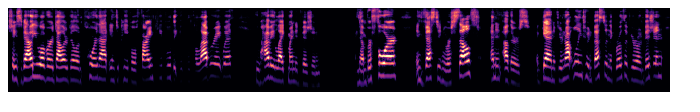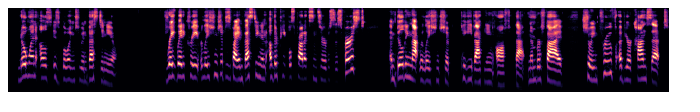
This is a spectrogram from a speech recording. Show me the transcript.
Chase value over a dollar bill and pour that into people. Find people that you can collaborate with who have a like minded vision. Number four, invest in yourself and in others. Again, if you're not willing to invest in the growth of your own vision, no one else is going to invest in you. Great way to create relationships is by investing in other people's products and services first and building that relationship, piggybacking off that. Number five, showing proof of your concept.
